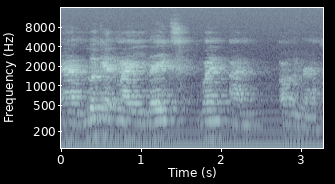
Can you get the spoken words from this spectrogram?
And look at my legs when I'm on the ground.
